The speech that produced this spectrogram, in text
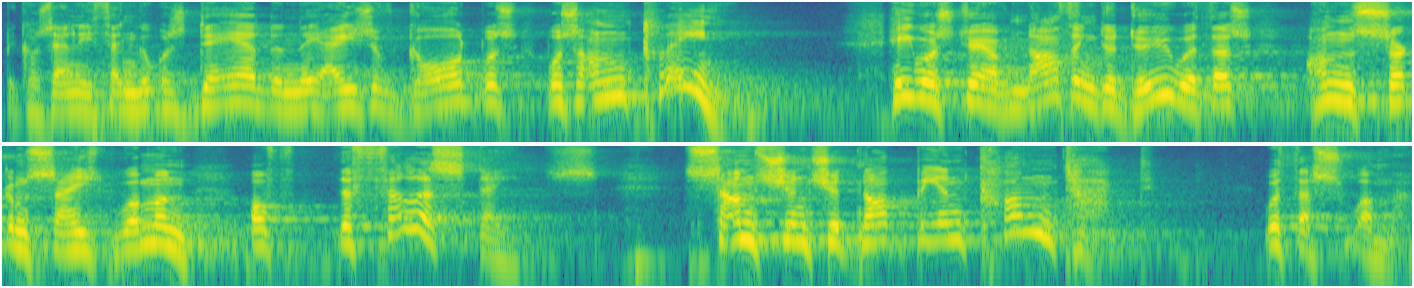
Because anything that was dead in the eyes of God was, was unclean. He was to have nothing to do with this uncircumcised woman of the Philistines. Samson should not be in contact with this woman.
